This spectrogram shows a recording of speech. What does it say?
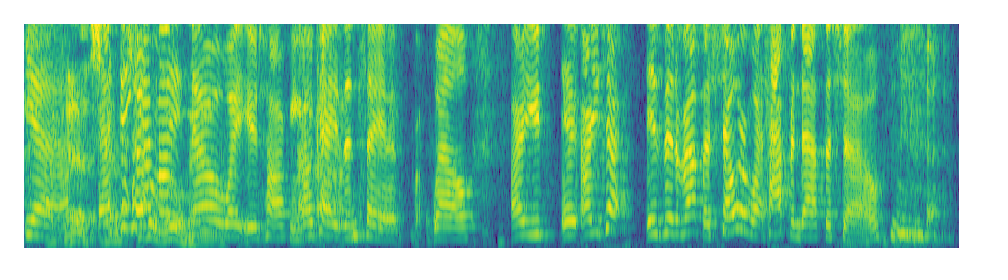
Yeah. I guess. I think I might know what you're talking about. Okay, then say it. Well, Are you are you ta- is it about the show or what happened at the show?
